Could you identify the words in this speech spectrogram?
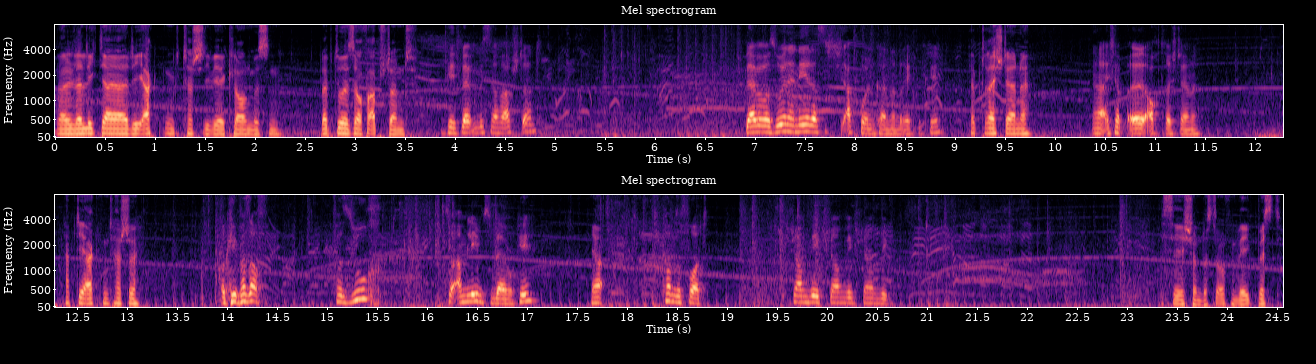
Weil da liegt ja die Aktentasche, die wir klauen müssen. Bleib du jetzt auf Abstand. Okay, ich bleib ein bisschen auf Abstand. Ich bleibe aber so in der Nähe, dass ich dich abholen kann dann direkt, okay? Ich hab drei Sterne. Ja, ich habe äh, auch drei Sterne. Hab die Aktentasche. Okay, pass auf. Versuch, so am Leben zu bleiben, okay? Ja. Ich komm sofort. Ich bin am Weg, ich bin am Weg, ich bin am Weg. Ich sehe schon, dass du auf dem Weg bist.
